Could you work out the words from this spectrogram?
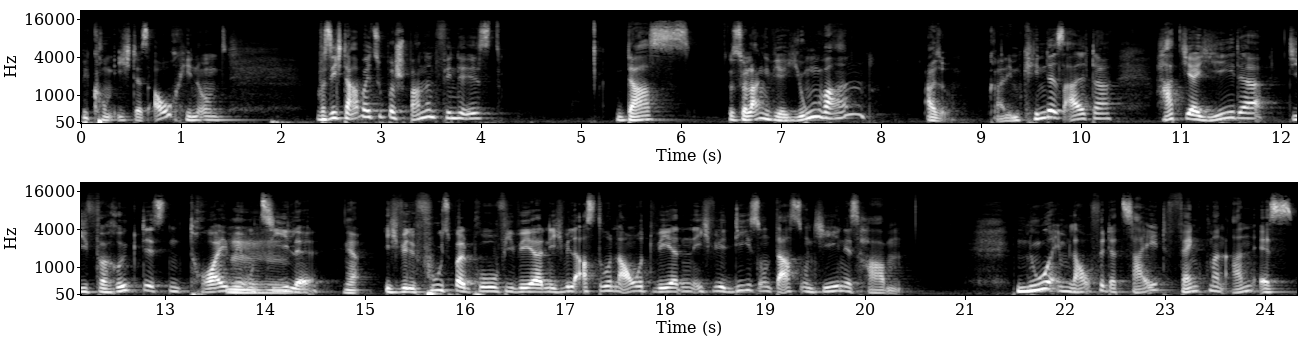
bekomme ich das auch hin. Und was ich dabei super spannend finde, ist, dass solange wir jung waren, also gerade im Kindesalter, hat ja jeder die verrücktesten Träume mhm. und Ziele. Ja. Ich will Fußballprofi werden, ich will Astronaut werden, ich will dies und das und jenes haben. Nur im Laufe der Zeit fängt man an, es,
